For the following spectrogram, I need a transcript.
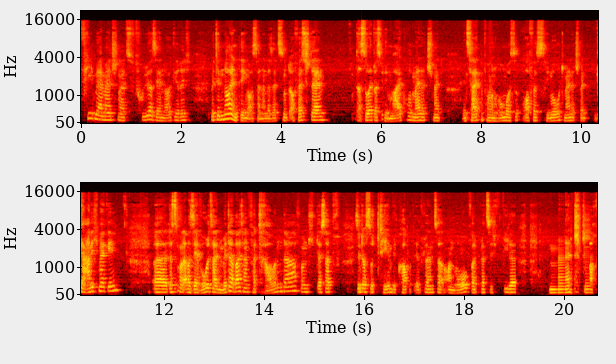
viel mehr Menschen als früher sehr neugierig mit den neuen Dingen auseinandersetzen und auch feststellen, dass so etwas wie Micromanagement in Zeiten von Homeoffice, Remote Management gar nicht mehr gehen. Äh, dass man aber sehr wohl seinen Mitarbeitern vertrauen darf und deshalb sind auch so Themen wie Corporate Influencer on vogue, weil plötzlich viele Menschen auch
